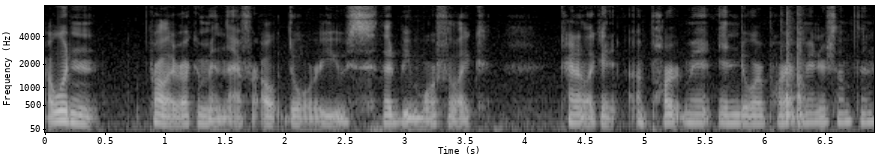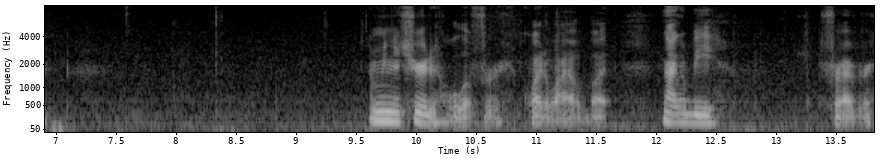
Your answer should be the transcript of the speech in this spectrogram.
I wouldn't probably recommend that for outdoor use. That'd be more for like kind of like an apartment indoor apartment or something I mean, it's sure to hold up for quite a while, but not going to be forever.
